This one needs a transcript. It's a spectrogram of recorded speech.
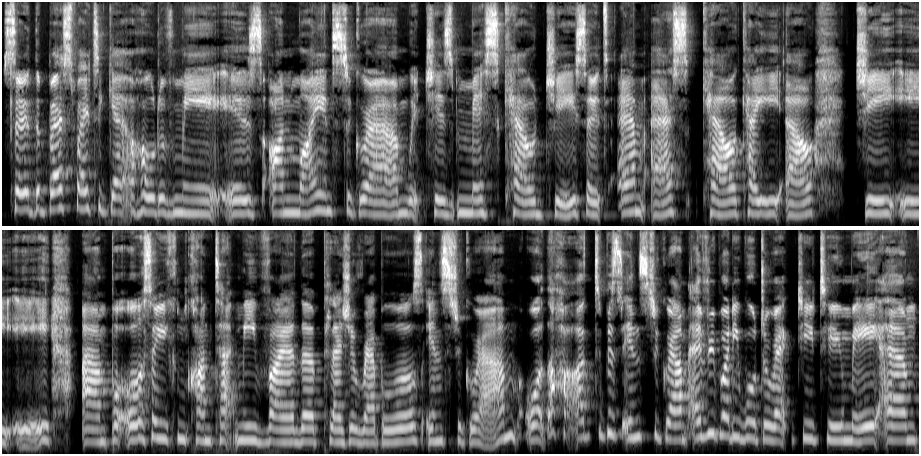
So the best way to get a hold of me is on my Instagram, which is Miss Kel G. So it's M S K E L G E E. Um, but also you can contact me via the Pleasure Rebels Instagram or the Hot Octopuss Instagram. Everybody will direct you to me. Um,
